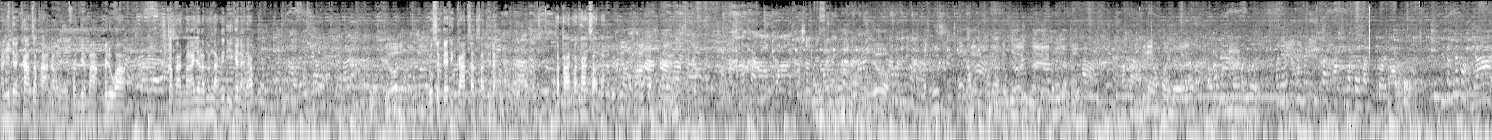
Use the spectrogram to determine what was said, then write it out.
อันนี้เดินข้ามสะพานนะโอ้โหคนเยอะมากไม่รู้ว่าสะพานไม้จะรับน้ำหนักได้ดีแค่ไหนนะครับ รู้สึกได้ถึงการสั่นๆอยู่นะสะพานค่อนข้างสั่นนะอาหารไม่ยอมปล่อยเลยนะเอาเงินที่นั่นมาด้วยวันนี้ทำได้คิดจายค่าสิงคโปร์มาหนึ่งร้อยบาทดิฉันจะขออนุญาต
